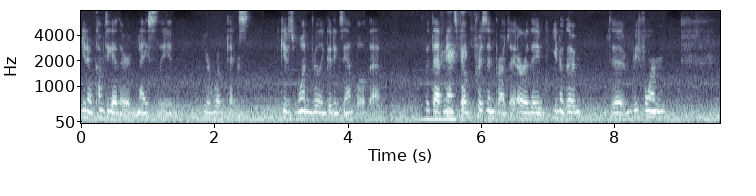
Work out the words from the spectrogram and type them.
you know come together nicely. Your web text gives one really good example of that with that Mansfield prison project or the you know the the reform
